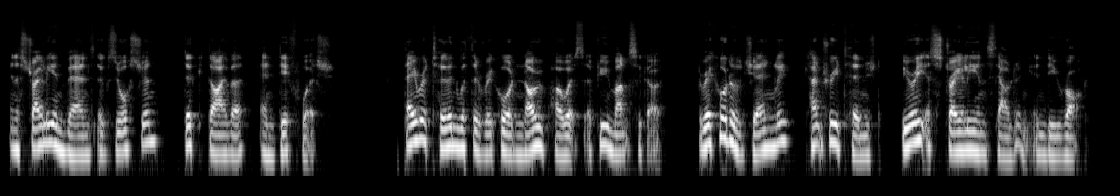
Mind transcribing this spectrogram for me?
in Australian bands Exhaustion, Dick Diver, and Death Wish. They returned with the record No Poets a few months ago, a record of jangly, country tinged, very Australian sounding indie rock.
